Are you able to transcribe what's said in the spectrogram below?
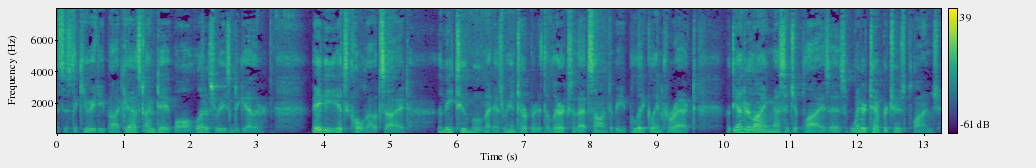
This is the QED podcast. I'm Dave Ball. Let us reason together. Baby, it's cold outside. The Me Too movement has reinterpreted the lyrics of that song to be politically incorrect, but the underlying message applies as winter temperatures plunge.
